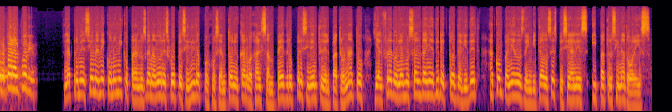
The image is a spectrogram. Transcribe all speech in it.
Trepar al podio. La premiación en económico para los ganadores fue presidida por José Antonio Carvajal San Pedro, presidente del patronato, y Alfredo Lemos Saldaña, director del IDET, acompañados de invitados especiales y patrocinadores.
